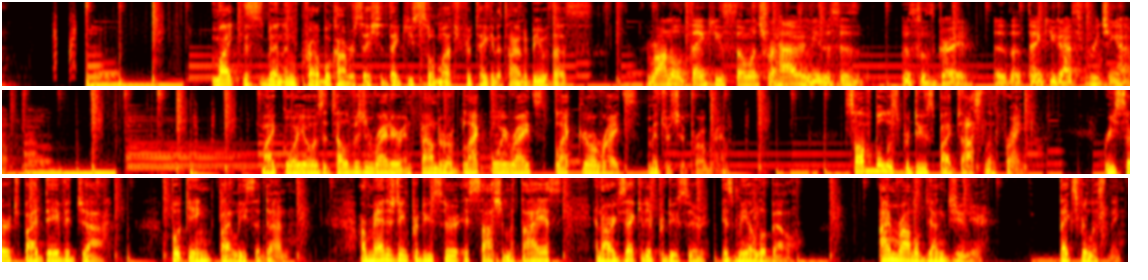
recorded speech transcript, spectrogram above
Mike, this has been an incredible conversation. Thank you so much for taking the time to be with us. Ronald, thank you so much for having me. This is this was great. Uh, thank you guys for reaching out. Mike Gauyo is a television writer and founder of Black Boy Writes, Black Girl Writes mentorship program. Solvable is produced by Jocelyn Frank. Research by David Ja. Booking by Lisa Dunn. Our managing producer is Sasha Matthias, and our executive producer is Mia Lobel. I'm Ronald Young Jr. Thanks for listening.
